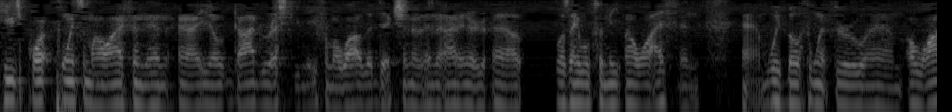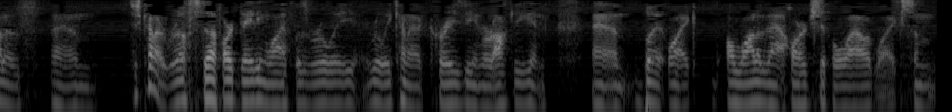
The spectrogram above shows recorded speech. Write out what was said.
huge point, points in my life. And then, uh, you know, God rescued me from a of addiction. And then I uh, was able to meet my wife. And um, we both went through um, a lot of um, just kind of rough stuff. Our dating life was really, really kind of crazy and rocky. And um, but like a lot of that hardship allowed like some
